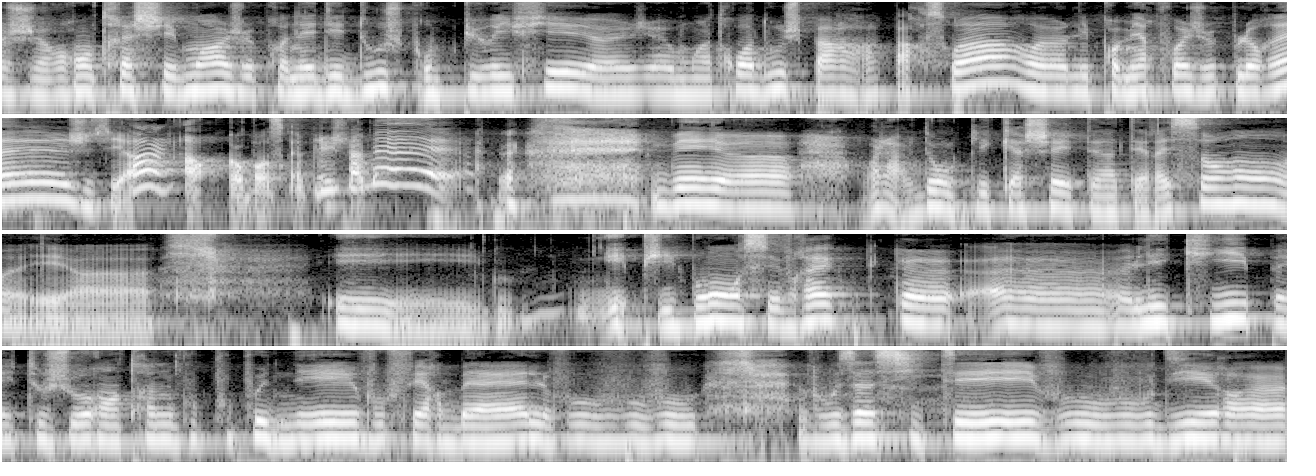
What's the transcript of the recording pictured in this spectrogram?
je rentrais chez moi, je prenais des douches pour me purifier. J'ai au moins trois douches par, soir. les premières fois, je pleurais. Je disais, ah non, on recommencerait plus jamais. Mais voilà, donc les cachets étaient intéressants. Et, et et puis bon, c'est vrai que euh, l'équipe est toujours en train de vous pouponner, vous faire belle, vous vous, vous, inciter, vous, vous dire euh,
